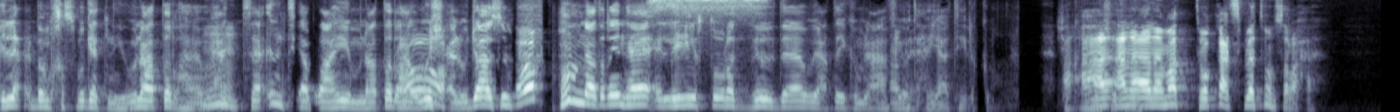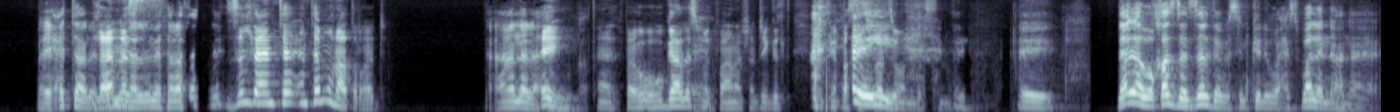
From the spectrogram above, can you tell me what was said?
لعبة مخصبقتني وناطرها. وحتى أنت يا إبراهيم ناطرها. ومشعل وجاسم. هم ناطرينها اللي هي اسطوره Zelda ويعطيكم العافية okay. وتحياتي لكم شكرا أنا أنا أنا ما توقعت Splatoon صراحة أي حتى أنا لأن لنا ثلاثة Zelda أنت أنت مو ناطرها أنا لا اي. إيه، فهو هو قال اسمك إيه. فأنا عشان قلت يمكن قصد إيه. Splatoon بس اي لا لا هو قصده Zelda بس يمكن هو حسباله ان أنا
